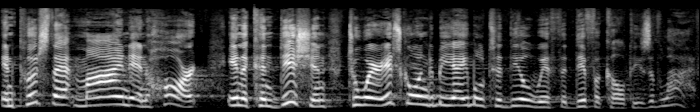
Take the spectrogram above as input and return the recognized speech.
and puts that mind and heart in a condition to where it's going to be able to deal with the difficulties of life.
